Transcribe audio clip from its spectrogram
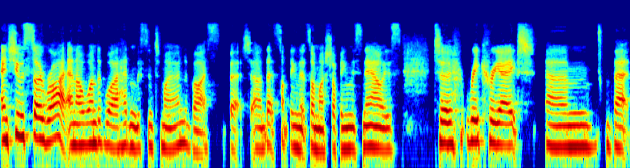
And she was so right. And I wondered why I hadn't listened to my own advice. But um, that's something that's on my shopping list now is to recreate um, that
